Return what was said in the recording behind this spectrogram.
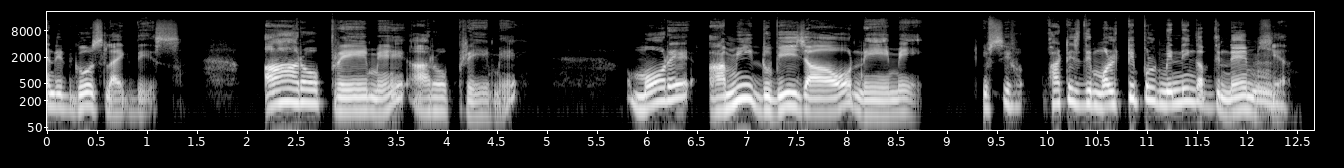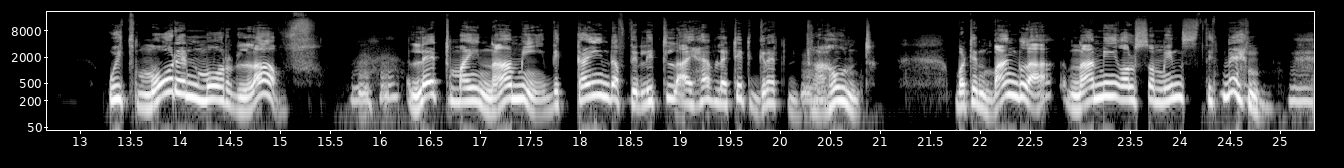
And it goes like this Aro preme, aro preme, more ami dubi jao neme. You see, what is the multiple meaning of the name hmm. here? With more and more love, mm-hmm. let my Nami, the kind of the little I have, let it get hmm. drowned. But in Bangla, Nami also means the name. Hmm.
